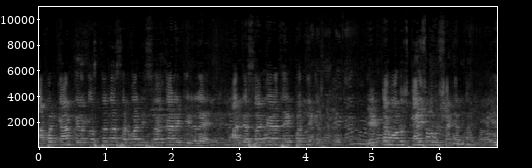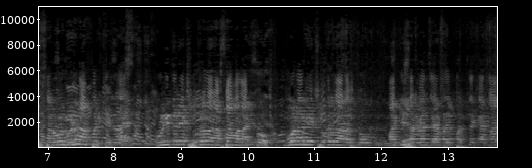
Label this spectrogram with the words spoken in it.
आपण काम करत असताना सर्वांनी सहकार्य केलेलं आहे. आणि त्या सहकार्याचं एक प्रतीक असतं एकटा माणूस काहीच करू शकत नाही. हे सर्व मिळून आपण केलेलं आहे. कोणीतरी एक सूत्रधार असावा लागतो. म्हणून आम्ही एक सूत्रधार असतो. बाकी सर्वांच्या यामध्ये प्रत्येकाचा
